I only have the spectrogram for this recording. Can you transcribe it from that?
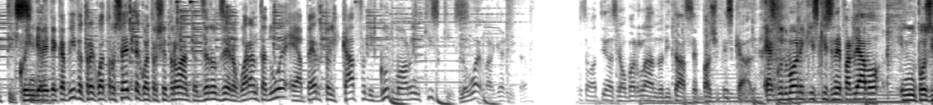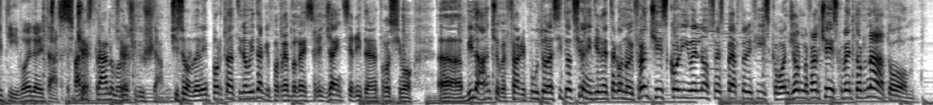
importantissime. Quindi avete capito 347 490 0042 è aperto il CAF di Good Morning Kiss Kiss. Lo vuoi, Margherita? Stamattina stiamo parlando di tasse e pace fiscale. E a Good Morning Kiss Kiss ne parliamo in positivo eh, delle tasse. Pare Certo, strano, ma noi certo. ci riusciamo. Ci sono delle importanti novità che potrebbero essere già inserite nel prossimo eh, bilancio per fare il punto della situazione in diretta con noi. Francesco Oliva, il nostro esperto di fisco. Buongiorno Francesco, bentornato.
